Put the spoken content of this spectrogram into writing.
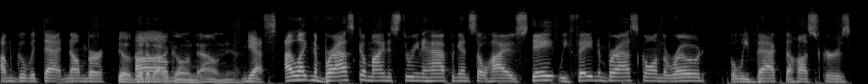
I'm good with that number. Feel good about Um, it going down. Yeah. Yes, I like Nebraska minus three and a half against Ohio State. We fade Nebraska on the road, but we back the Huskers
